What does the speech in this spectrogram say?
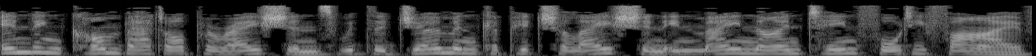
ending combat operations with the German capitulation in May 1945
